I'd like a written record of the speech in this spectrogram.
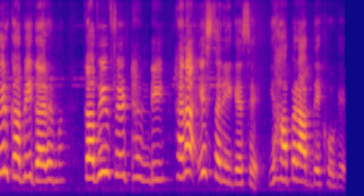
फिर कभी गर्म कभी फिर ठंडी है ना? इस तरीके से यहाँ पर आप देखोगे।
